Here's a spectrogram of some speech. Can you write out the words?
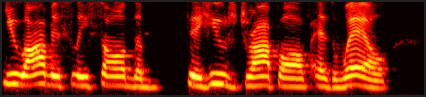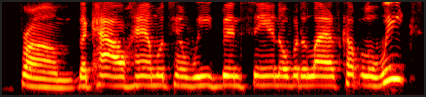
you obviously saw the the huge drop off as well from the Kyle Hamilton we've been seeing over the last couple of weeks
